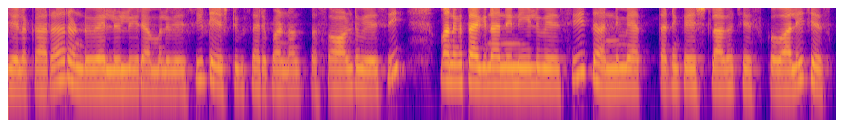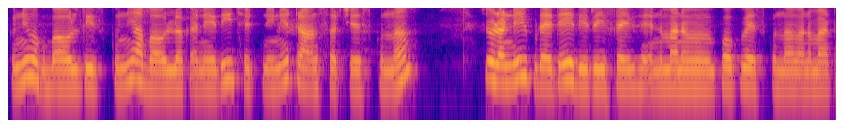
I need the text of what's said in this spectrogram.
జీలకర్ర రెండు వెల్లుల్లి రెమ్మలు వేసి టేస్ట్కి సరిపడినంత సాల్ట్ వేసి మనకు తగినన్ని నీళ్ళు వేసి దాన్ని మెత్తటి పేస్ట్ లాగా చేసుకోవాలి. చేసుకుని ఒక బౌల్ తీసుకుని ఆ బౌల్లోకి అనేది చట్నీని ట్రాన్స్ఫర్ చేసుకుందాం. చూడండి ఇప్పుడైతే ఇది రీఫ్రై ఫ్రై మనం పోపు వేసుకుందాం అనమాట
